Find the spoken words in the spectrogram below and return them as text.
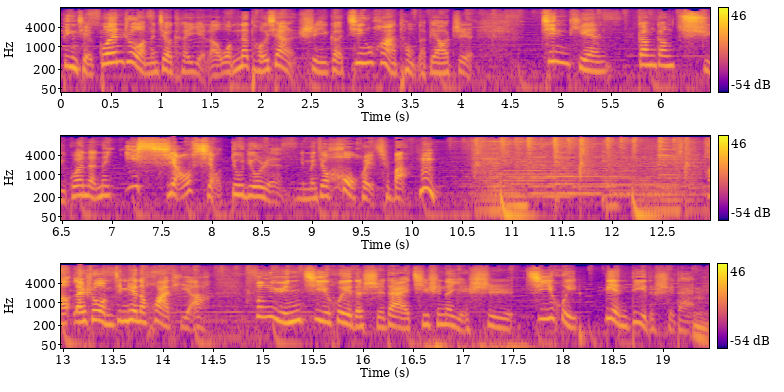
并且关注我们就可以了。我们的头像是一个金话筒的标志。今天刚刚取关的那一小小丢丢人，你们就后悔去吧，哼。好，来说我们今天的话题啊，风云际会的时代，其实呢也是机会遍地的时代。嗯，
